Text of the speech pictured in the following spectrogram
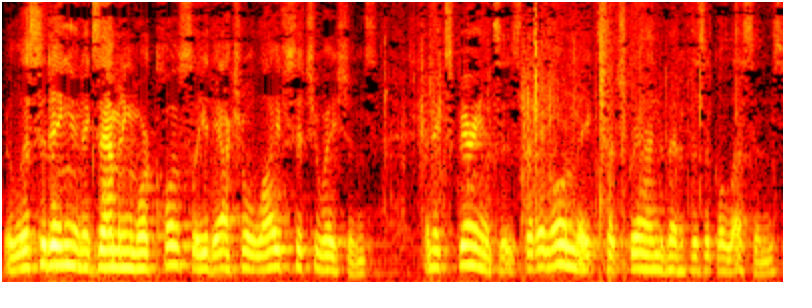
eliciting and examining more closely the actual life situations and experiences that alone make such grand metaphysical lessons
